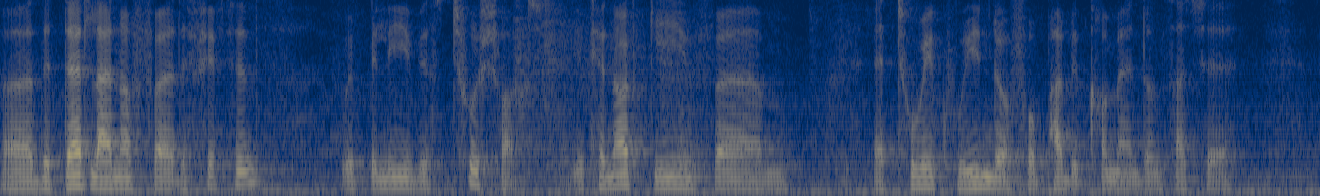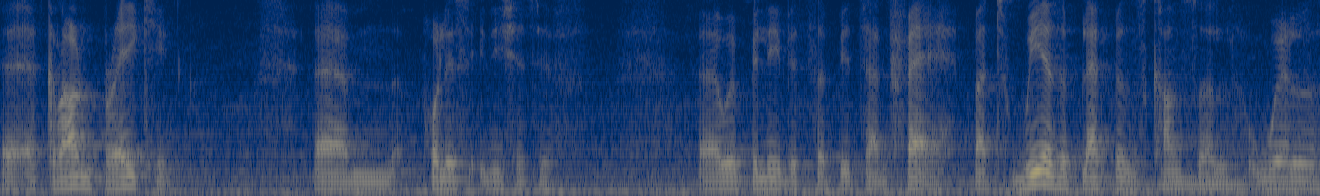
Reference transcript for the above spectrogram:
Uh, the deadline of uh, the 15th, we believe, is too short. You cannot give um, a two week window for public comment on such a, a groundbreaking um, policy initiative. Uh, we believe it's a bit unfair, but we as a Black Business Council will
